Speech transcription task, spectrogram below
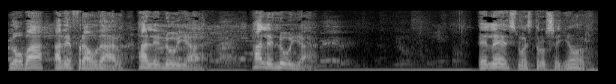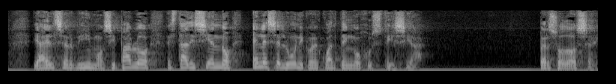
lo va a defraudar. Aleluya, aleluya. Él es nuestro Señor y a Él servimos. Y Pablo está diciendo, Él es el único en el cual tengo justicia. Verso 12.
